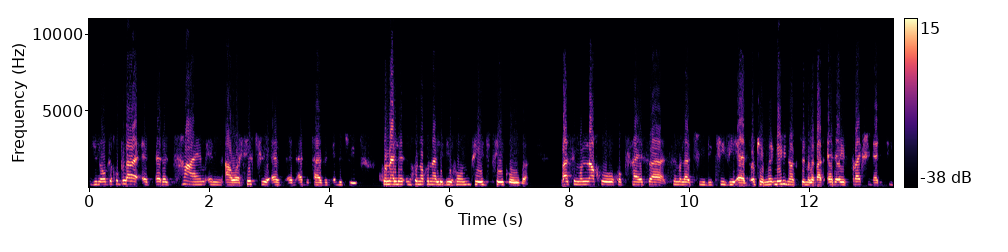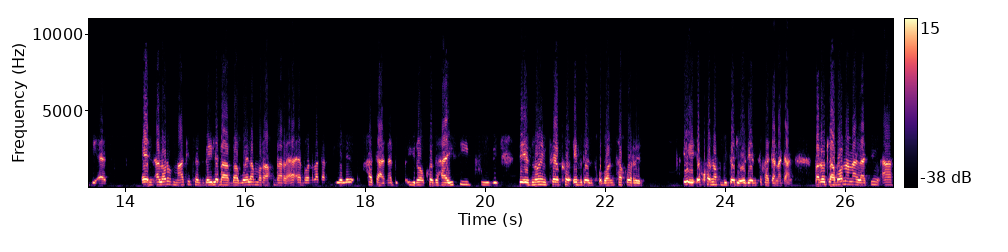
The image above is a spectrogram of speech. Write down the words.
you know ke gopola at, at a time in our history as an advertising industry go na le di home page takeover. Ba simolola go go price similar to the TV ads. Okay maybe not similar but at a fraction of the TV ads and a lot of marketers ba ile ba boela morago ba re a bona ba ka se duele gakana you know because ha ise prove there is no empirical evidence go bontsha gore e kgona go bitsa di-audience ga kana kang. But o tla bona malatsing a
